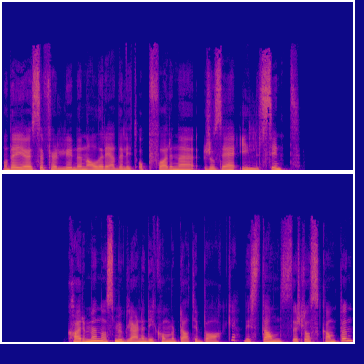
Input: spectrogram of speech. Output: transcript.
Og det gjør selvfølgelig den allerede litt oppfarende José illsint, Carmen og smuglerne de kommer da tilbake, de stanser slåsskampen,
